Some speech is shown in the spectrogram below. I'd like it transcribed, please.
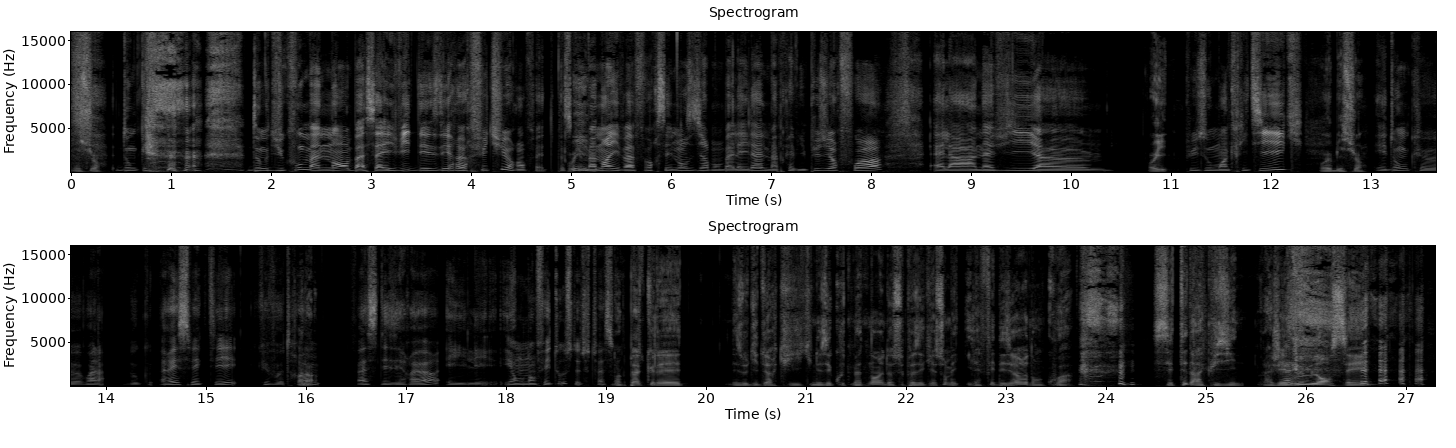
Bien sûr. donc, donc du coup, maintenant, bah, ça évite des erreurs futures, en fait. Parce Oui. que maintenant, il va forcément se dire, bon, bah, Leïla, elle m'a prévenu plusieurs fois. Elle a un avis euh, Oui. plus ou moins critique. Oui, bien sûr. Et donc, euh, voilà. Donc, respectez que votre Voilà. homme fasse des erreurs. Et, il est... et on en fait tous, de toute façon. Donc peut-être que les, les auditeurs qui, qui nous écoutent maintenant, ils doivent se poser des questions, mais il a fait des erreurs dans quoi? C'était dans la cuisine. Voilà, j'ai voulu me lancer.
